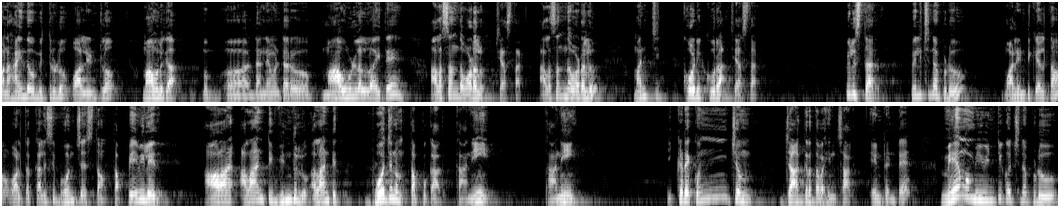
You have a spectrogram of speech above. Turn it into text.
మన హైందవ మిత్రులు వాళ్ళ ఇంట్లో మామూలుగా దాన్ని ఏమంటారు మా ఊళ్ళల్లో అయితే అలసంద వడలు చేస్తారు. అలసంద వడలు మంచి కోడి కూర చేస్తారు. పిలుస్తారు. పిలిచినప్పుడు వాళ్ళ ఇంటికి వెళ్తాం వాళ్ళతో కలిసి భోజనం చేస్తాం. తప్పేమీ లేదు. అలా అలాంటి విందులు అలాంటి భోజనం తప్పు కాదు. కానీ కానీ ఇక్కడే కొంచెం జాగ్రత్త వహించాలి. ఏంటంటే మేము మీ ఇంటికి వచ్చినప్పుడు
